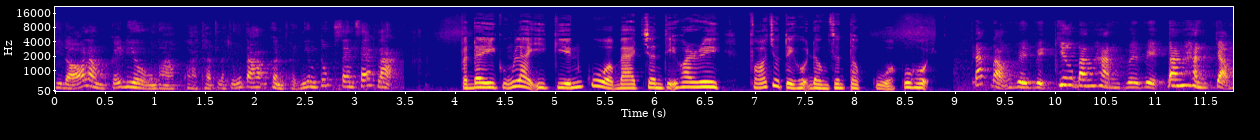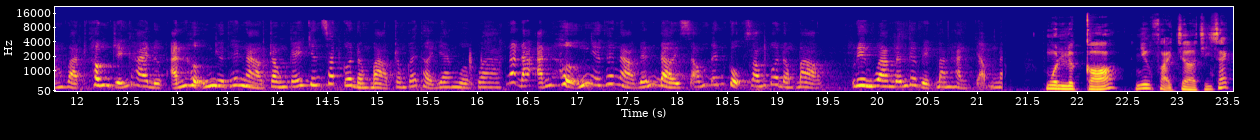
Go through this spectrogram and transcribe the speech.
thì đó là một cái điều mà quả thật là chúng ta cũng cần phải nghiêm túc xem xét lại. Và đây cũng là ý kiến của bà Trần Thị Hoa Ri, Phó Chủ tịch Hội đồng Dân tộc của Quốc hội tác động về việc chưa ban hành, về việc ban hành chậm và không triển khai được ảnh hưởng như thế nào trong cái chính sách của đồng bào trong cái thời gian vừa qua. Nó đã ảnh hưởng như thế nào đến đời sống, đến cuộc sống của đồng bào liên quan đến cái việc ban hành chậm này. Nguồn lực có nhưng phải chờ chính sách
